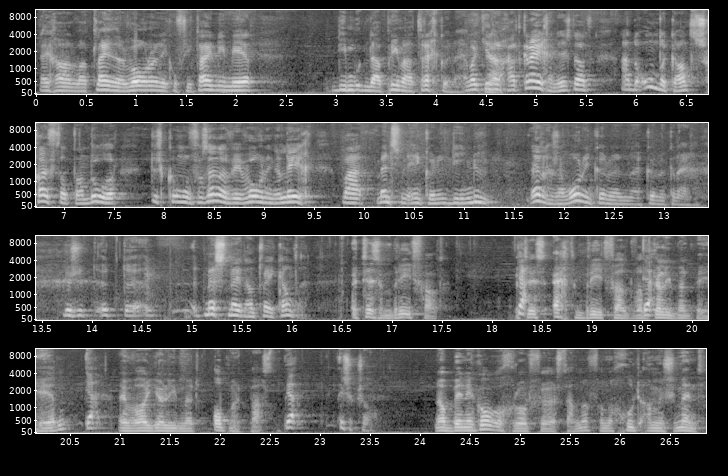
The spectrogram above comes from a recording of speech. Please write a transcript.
wij gaan wat kleiner wonen, ik hoef die tuin niet meer. Die moeten daar prima terecht kunnen. En wat je Ja. dan gaat krijgen is dat aan de onderkant schuift dat dan door. Dus komen vanzelf weer woningen leeg waar mensen in kunnen die nu nergens een woning kunnen, kunnen krijgen. Dus het, het, het, het mes snijdt aan twee kanten. Het is een breedveld. Het Ja. is echt een breedveld wat Ja. jullie met beheren Ja, en waar jullie met op met passen. ja, is ook zo. Nou ben ik ook een groot voorstander van een goed amusement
